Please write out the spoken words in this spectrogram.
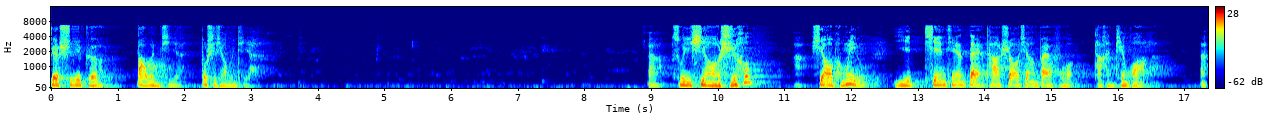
这是一个大问题呀，不是小问题啊！啊，所以小时候啊，小朋友你天天带他烧香拜佛，他很听话了啊。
